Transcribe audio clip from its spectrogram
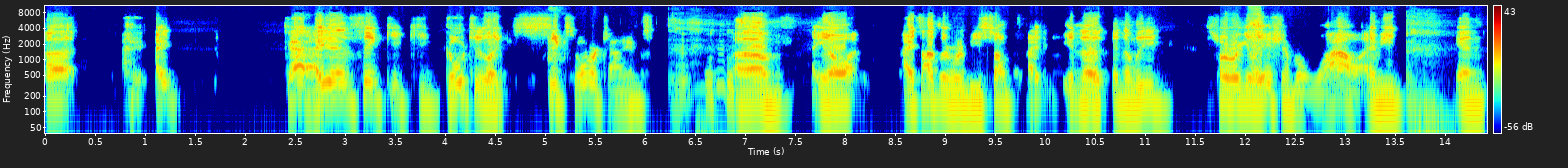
Uh, I, I, God, I didn't think it could go to like six overtimes. um, you know, I thought there would be some I, in the in the league sort of regulation, but wow, I mean, and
